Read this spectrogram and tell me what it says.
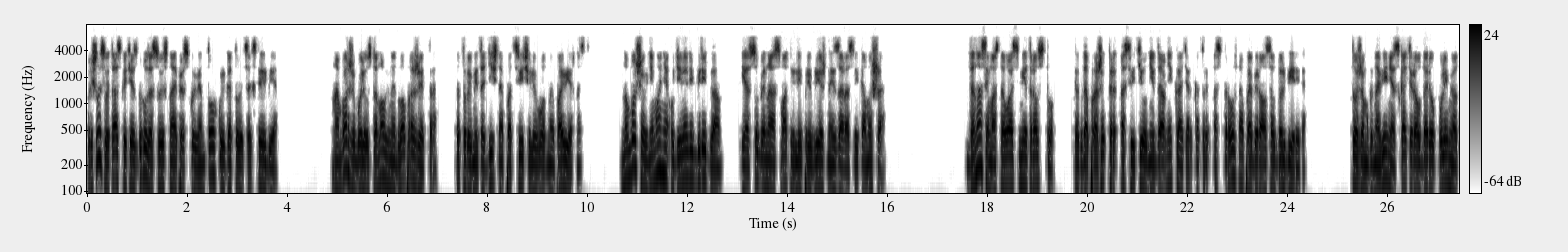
Пришлось вытаскивать из груза свою снайперскую винтовку и готовиться к стрельбе. На барже были установлены два прожектора, которые методично подсвечивали водную поверхность. Но больше внимания уделяли берегам и особенно осматривали прибрежные заросли камыша. До нас им оставалось метров сто, когда прожектор осветил недавний катер, который осторожно пробирался вдоль берега. В то же мгновение с катера ударил пулемет,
